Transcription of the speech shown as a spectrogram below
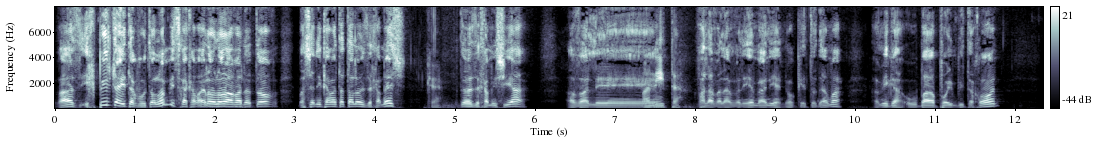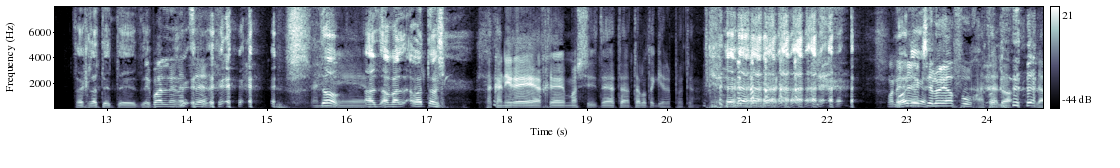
ואז הכפיל את ההתערבות, או לא משחק, אמר לו, לא עבד טוב, בשני כמה נתת לו, איזה חמש? כן. נתת לו איזה חמישייה, אבל... אה, מנית. אבל, אבל, אבל יהיה מעניין, אוקיי, אתה יודע מה? עמיגה, הוא בא פה עם ביטחון, צריך לתת אה, זה. אני בא לנצח. טוב, אז אבל, אבל אתה... אתה כנראה אחרי מה שזה, אתה אתה לא תגיע לפה יותר. בוא נראה. רק שלא יהיה הפוך. אתה לא, לא,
